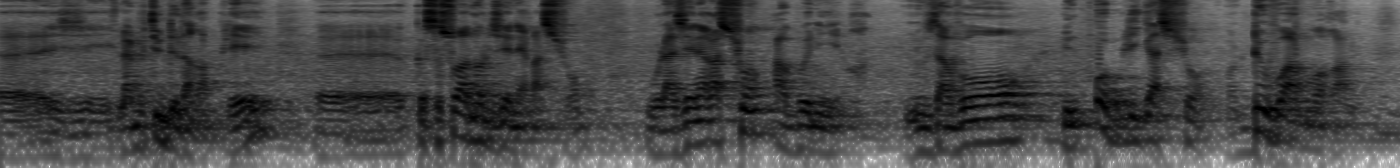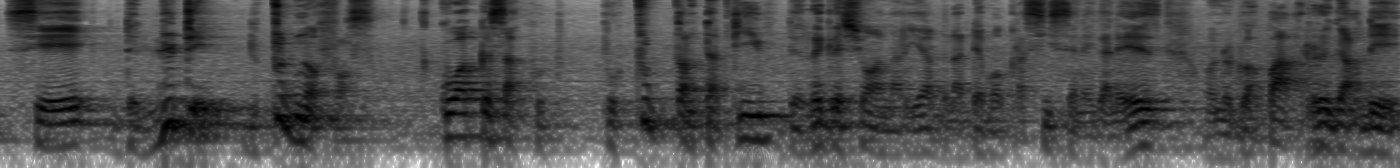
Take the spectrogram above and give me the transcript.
euh, j'ai l'habitude de le rappeler, euh, que ce soit notre génération ou la génération à venir, nous avons une obligation, un devoir moral, c'est de lutter de toutes nos forces, quoi que ça coûte, pour toute tentative de régression en arrière de la démocratie sénégalaise. On ne doit pas regarder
